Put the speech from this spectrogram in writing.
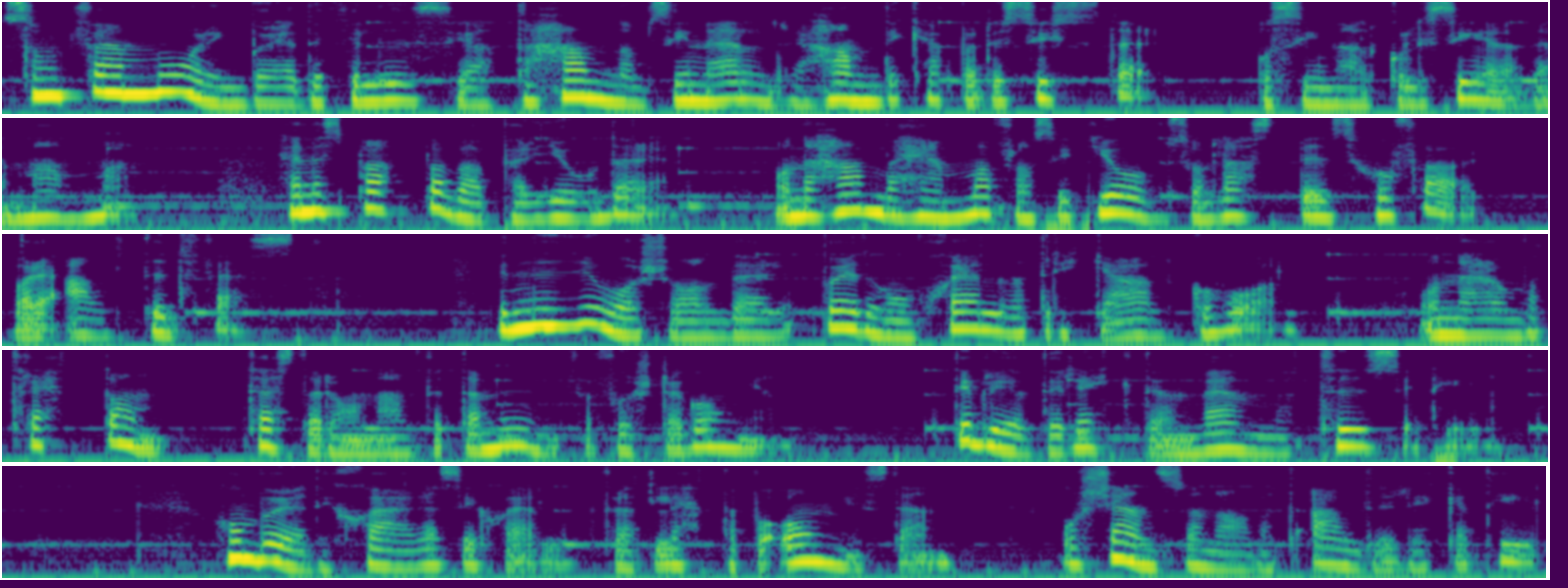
Som femåring började Felicia ta hand om sin äldre handikappade syster och sin alkoholiserade mamma. Hennes pappa var periodare och när han var hemma från sitt jobb som lastbilschaufför var det alltid fest. Vid nio års ålder började hon själv att dricka alkohol och när hon var 13 testade hon amfetamin för första gången. Det blev direkt en vän att ty sig till. Hon började skära sig själv för att lätta på ångesten och känslan av att aldrig räcka till.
